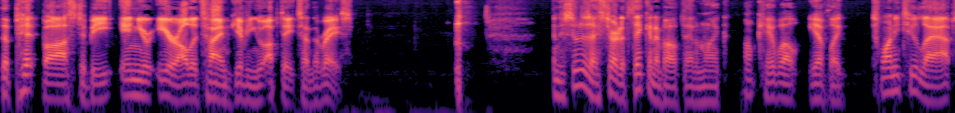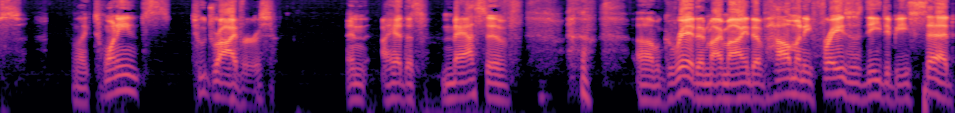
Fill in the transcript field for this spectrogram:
the pit boss to be in your ear all the time, giving you updates on the race. and as soon as I started thinking about that, I'm like, okay, well, you have like 22 laps, like 22 drivers, and I had this massive um, grid in my mind of how many phrases need to be said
